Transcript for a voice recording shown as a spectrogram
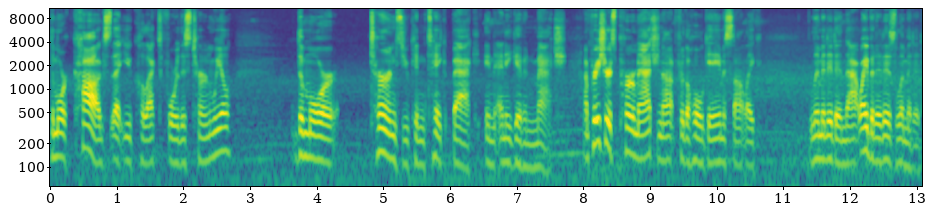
the more cogs that you collect for this turn wheel, the more turns you can take back in any given match. I'm pretty sure it's per match, not for the whole game. It's not like limited in that way, but it is limited.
